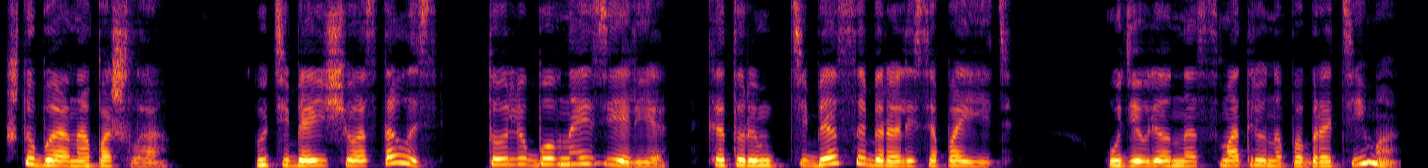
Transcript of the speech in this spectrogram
чтобы она пошла. У тебя еще осталось то любовное зелье, которым тебя собирались опоить. Удивленно смотрю на побратима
